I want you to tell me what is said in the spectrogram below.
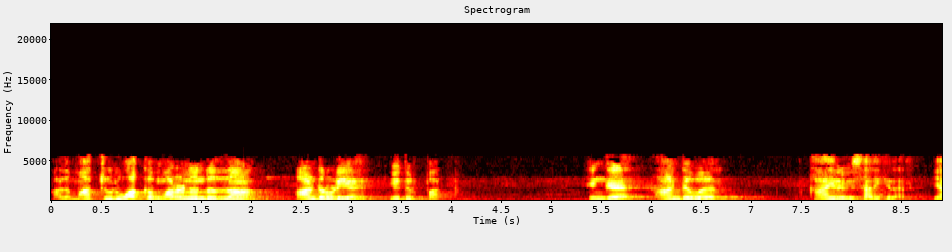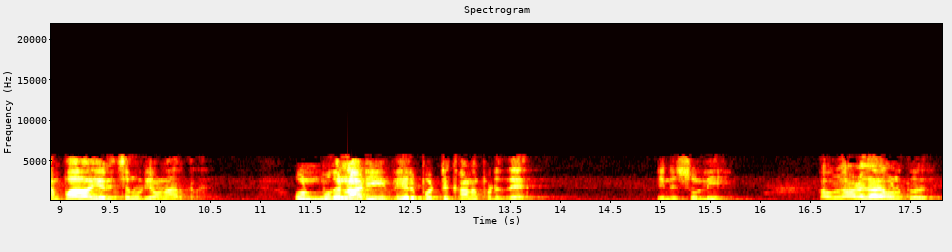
அதை மாற்று உருவாக்கம் வரணுன்றது தான் ஆண்டவருடைய எதிர்பார்ப்பு. எங்க ஆண்டவர் காயினை விசாரிக்கிறார். ஏன்பா எரிச்சலுடையவனா இருக்கிற? உன் முகநாடி வேறுபட்டு காணப்படுதே என்று சொல்லி அவர் அழகாக அவனுக்கு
